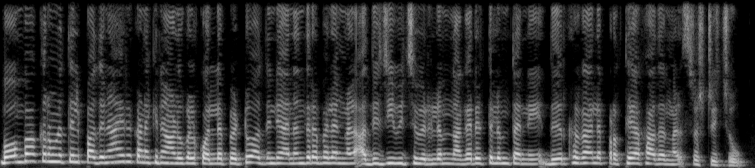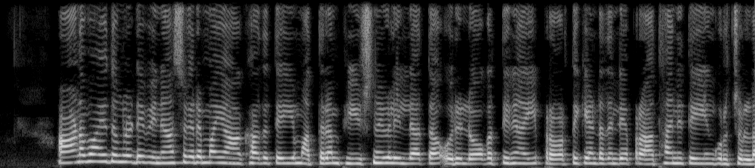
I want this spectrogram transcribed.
ബോംബാക്രമണത്തിൽ പതിനായിരക്കണക്കിന് ആളുകൾ കൊല്ലപ്പെട്ടു. അതിന്റെ അനന്തരഫലങ്ങൾ അതിജീവിച്ചവരിലും നഗരത്തിലും തന്നെ ദീർഘകാല പ്രത്യാഘാതങ്ങൾ സൃഷ്ടിച്ചു. ആണവായുധങ്ങളുടെ വിനാശകരമായ ആഘാതത്തെയും അത്തരം ഭീഷണികളില്ലാത്ത ഒരു ലോകത്തിനായി പ്രവർത്തിക്കേണ്ടതിന്റെ പ്രാധാന്യത്തെയും കുറിച്ചുള്ള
